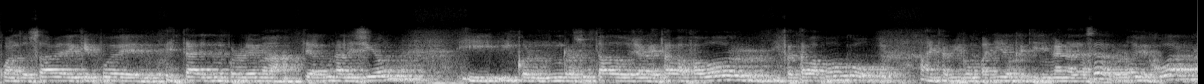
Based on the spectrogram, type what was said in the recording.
cuando sabe de que puede estar en un problema de alguna lesión y, con un resultado ya que estaba a favor y faltaba poco, hay también compañeros que tienen ganas de hacerlo y de jugar.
